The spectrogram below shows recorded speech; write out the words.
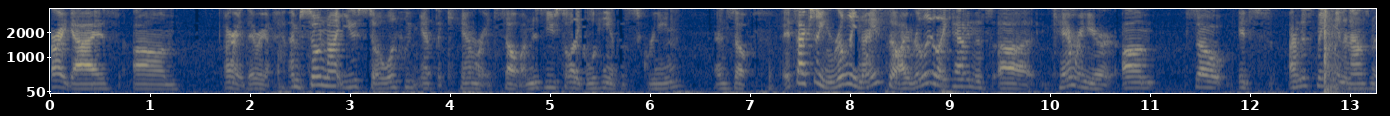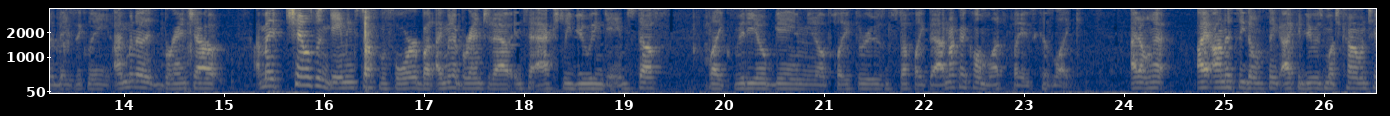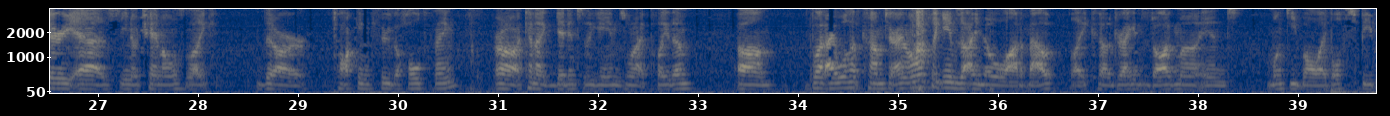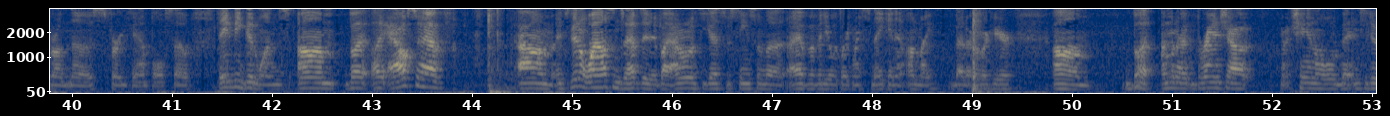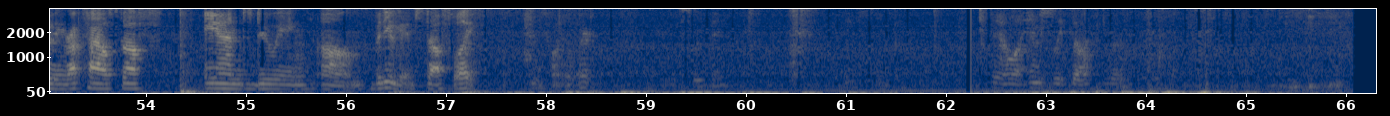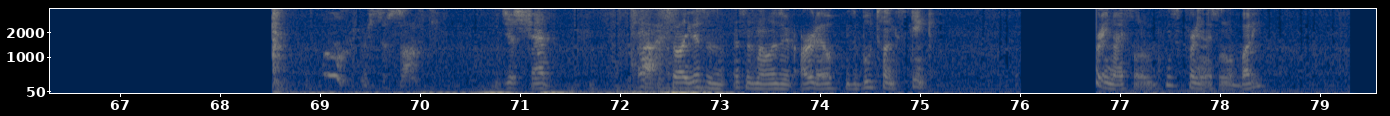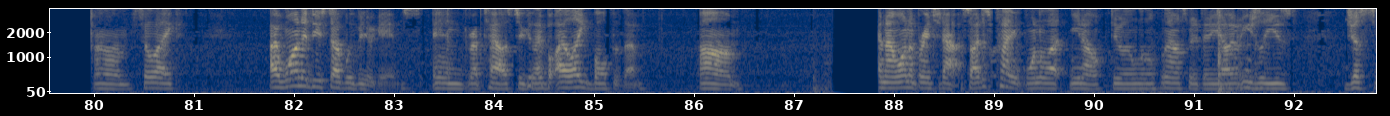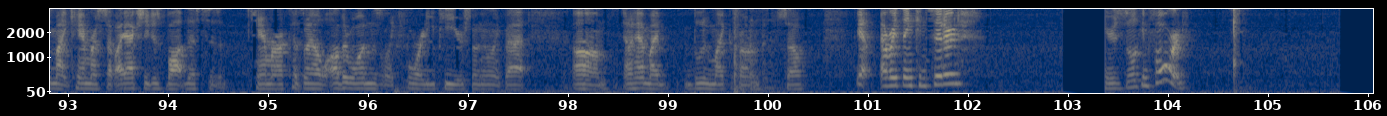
Alright guys, um, alright, there we go. I'm so not used to looking at the camera itself. I'm just used to like looking at the screen. And so, it's actually really nice though. I really like having this, uh, camera here. Um, so, it's, I'm just making an announcement basically. I'm gonna branch out, my channel's been gaming stuff before, but I'm gonna branch it out into actually doing game stuff. Like video game, you know, playthroughs and stuff like that. I'm not gonna call them Let's Plays, because like, I don't have, I honestly don't think I could do as much commentary as, you know, channels like, that are talking through the whole thing. Uh, kind of get into the games when I play them. Um, but I will have commentary. I want to play games that I know a lot about, like uh, Dragon's Dogma and Monkey Ball. I both speedrun those, for example, so they'd be good ones. Um, but like I also have, um, it's been a while since I updated, but I don't know if you guys have seen some of the. I have a video with like my snake in it on my bed over here. Um, but I'm gonna branch out my channel a little bit into doing reptile stuff and doing um, video game stuff. Like, sleeping. He's sleeping. Yeah, let him sleep though. Ooh, you're so soft. You just shed. Ah, so like this is this is my lizard Ardo. He's a blue tongue skink. Pretty nice little. He's a pretty nice little buddy. Um, so like, I want to do stuff with video games and reptiles too because I, I like both of them. Um, and I want to branch it out. So I just kind of want to let, you know, do a little announcement video. I don't usually use just my camera stuff. I actually just bought this camera because my other one was like 480p or something like that. Um, and I have my blue microphone. So, yeah, everything considered, here's looking forward.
